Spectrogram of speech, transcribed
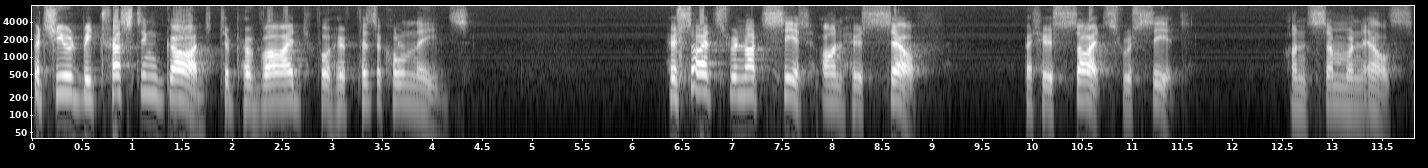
but she would be trusting God to provide for her physical needs. Her sights were not set on herself, but her sights were set on someone else.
